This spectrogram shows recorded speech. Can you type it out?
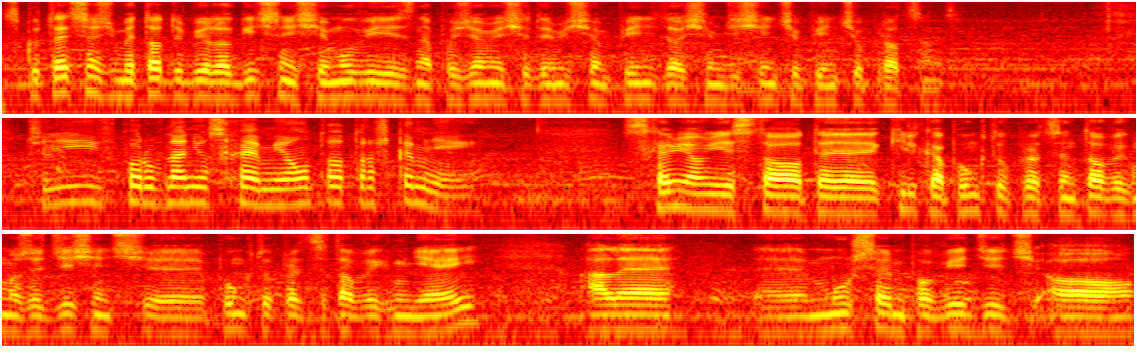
Skuteczność metody biologicznej się mówi jest na poziomie 75 do 85%. Czyli w porównaniu z chemią to troszkę mniej. Z chemią jest to te kilka punktów procentowych, może 10 e, punktów procentowych mniej, ale e, muszę powiedzieć o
